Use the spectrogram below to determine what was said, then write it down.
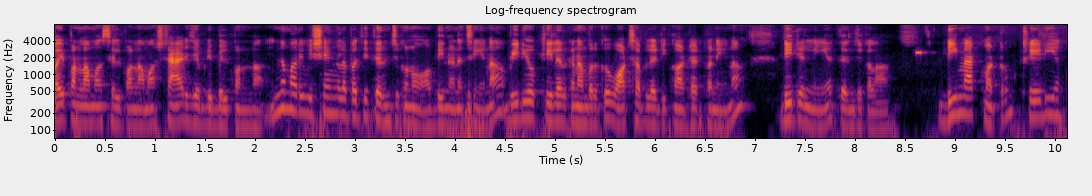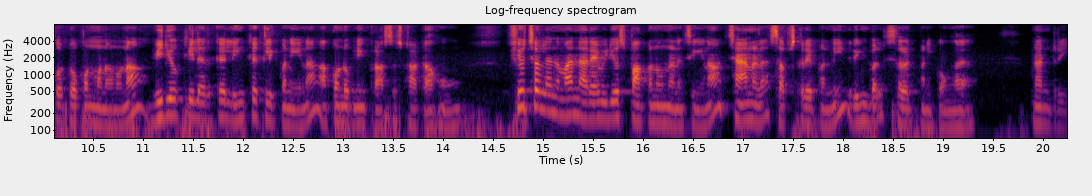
பை பண்ணலாமா செல் பண்ணலாமா? ஸ்ட்ராட்டஜி எப்படி பில்ட் பண்ணலாம்? இந்த மாதிரி விஷயங்களை பற்றி தெரிஞ்சுக்கணும் அப்படின்னு நினச்சிங்கன்னா வீடியோ கீழே இருக்க நம்பருக்கு வாட்ஸ்அப்பில் டி கான்டாக்ட் பண்ணிங்கன்னா டீட்டெயில் நீங்கள் தெரிஞ்சுக்கலாம். டிமேட் மற்றும் ட்ரேடிங் அக்கௌண்ட் ஓப்பன் பண்ணணும்னா வீடியோ கீழே இருக்க லிங்க்கை கிளிக் பண்ணிங்கன்னா அக்கௌண்ட் ஓப்பனிங் ப்ராசஸ் ஸ்டார்ட் ஆகும். ஃப்யூச்சரில் இந்த மாதிரி நிறைய வீடியோஸ் பார்க்கணும்னு நினச்சிங்கன்னா சேனலை சப்ஸ்கிரைப் பண்ணி ரிங் பெல் செலக்ட் பண்ணிக்கோங்க. நன்றி.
